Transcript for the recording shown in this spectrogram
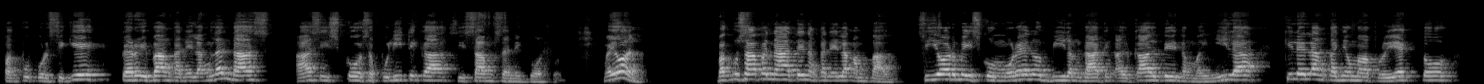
pagpupursige pero iba ang kanilang landas. Ah, si Isko sa politika, si Sam sa negosyo. Ngayon, pag-usapan natin ang kanilang ambag. Si Yorme Isko Moreno bilang dating alkalde ng Maynila kilala ang kanyang mga proyekto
